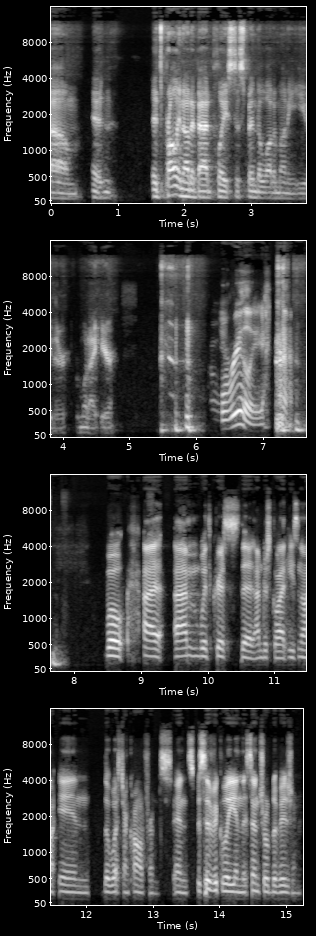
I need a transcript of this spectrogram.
Um, and it's probably not a bad place to spend a lot of money either, from what I hear. Well, really? well, I I'm with Chris that I'm just glad he's not in the Western Conference and specifically in the Central Division,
